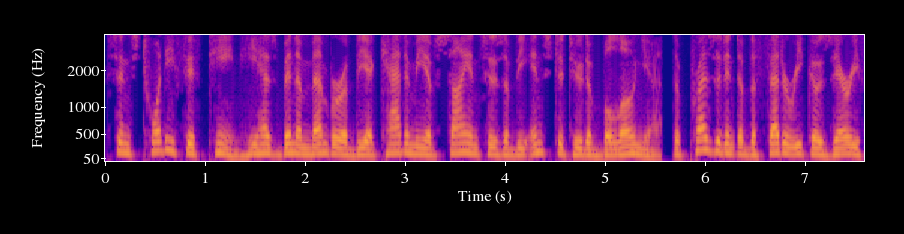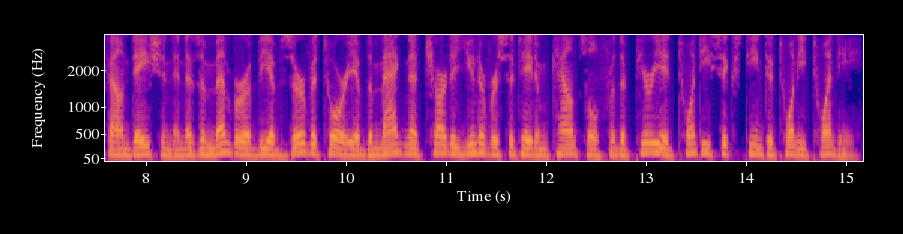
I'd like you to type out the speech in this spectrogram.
Since 2015 he has been a member of the Academy of Sciences of the Institute of Bologna, the president of the Federico Zeri Foundation and is a member of the Observatory of the Magna Charta Universitatum Council for the period 2016–2020.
